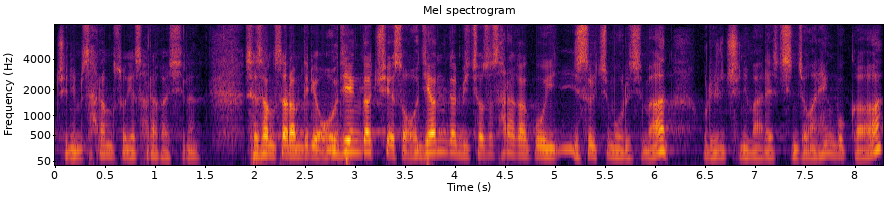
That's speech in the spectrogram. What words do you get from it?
주님 사랑 속에 살아가시는 세상 사람들이 어디엔가 취해서 어디엔가 미쳐서 살아가고 있을지 모르지만 우리는 주님 안에서 진정한 행복과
